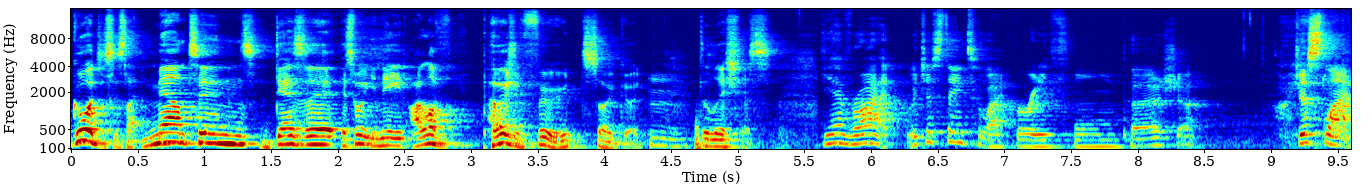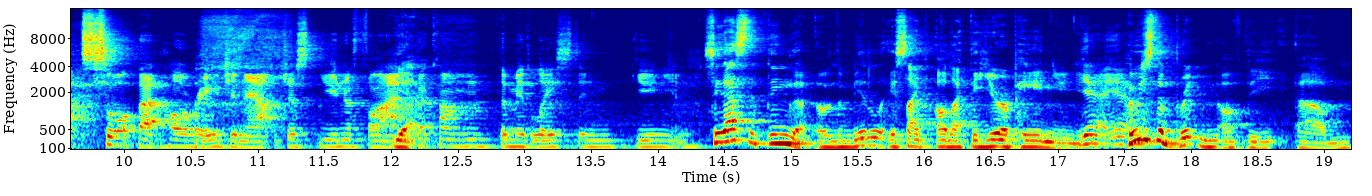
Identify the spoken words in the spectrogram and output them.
gorgeous! It's like mountains, desert. It's what you need. I love Persian food. So good, Hmm. delicious. Yeah, right. We just need to like reform Persia. Just like sort that whole region out, just unify Yeah. and become the Middle Eastern Union. See, that's the thing that of the middle. It's like oh, like the European Union. Yeah, yeah. Who's the Britain of the um,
